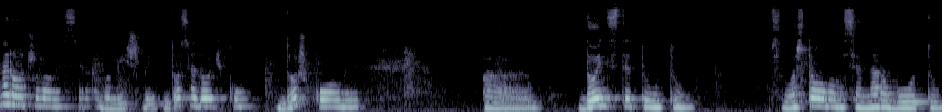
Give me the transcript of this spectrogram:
народжувалися, вони йшли до садочку, до школи, до інституту, влаштовувалися на роботу,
